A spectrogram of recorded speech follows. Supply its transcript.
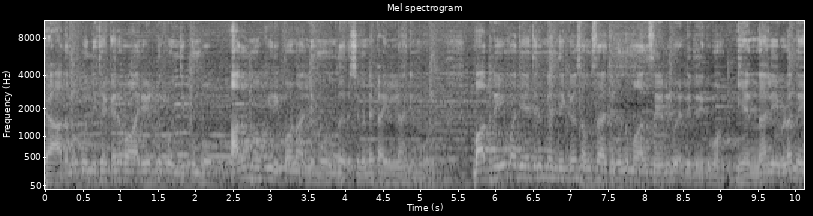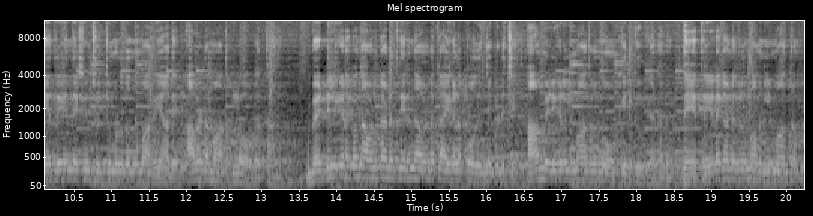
രാധമ്മ കുഞ്ഞിച്ചക്കനെ വാരിയെടുത്ത് കൊഞ്ചിക്കുമ്പോൾ അത് നോക്കി ഇരിപ്പാണ് അല്ലിമോളും ദർശകന്റെ കയ്യിലെ അനിമോളും ഭദ്രയും അജയജനും എന്തൊക്കെയോ സംസാരിച്ചുകൊണ്ട് മാനസൈഡിൽ ബെഡിലിരിക്കുവാണ് എന്നാൽ ഇവിടെ നേത്രയും ദക്ഷം ചുറ്റുമുള്ളതൊന്നും അറിയാതെ അവരുടെ മാത്രം ലോകത്താണ്. ബെഡിൽ കിടക്കുന്ന അവൾക്ക് അടുത്തിരുന്ന് അവളുടെ കൈകളെ പൊതിഞ്ഞു പിടിച്ച് ആ മെഴികളിൽ മാത്രം നോക്കിയിരിക്കുകയാണ് അവൻ. നേത്രയുടെ കണ്ണുകളും അവനിൽ മാത്രം.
